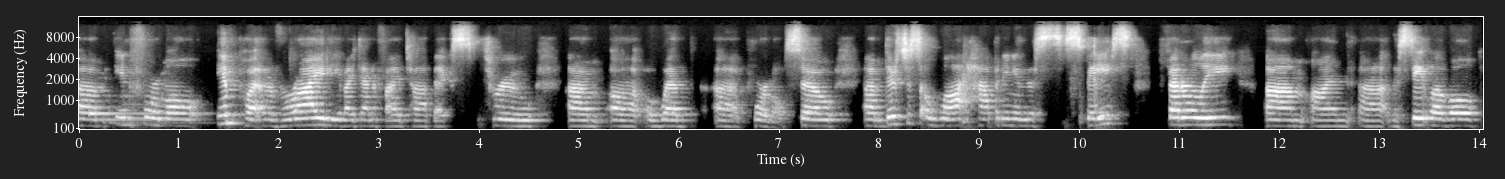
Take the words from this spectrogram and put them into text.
um, informal input on a variety of identified topics through um, a, a, web uh, portal. So um, there's just a lot happening in this space federally, um, on uh, the state level,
